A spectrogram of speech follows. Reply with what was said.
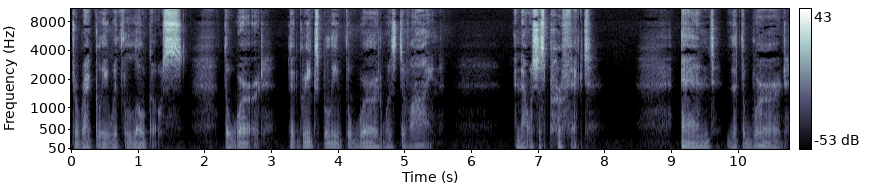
directly with the Logos, the Word. The Greeks believed the Word was divine, and that was just perfect. And that the Word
